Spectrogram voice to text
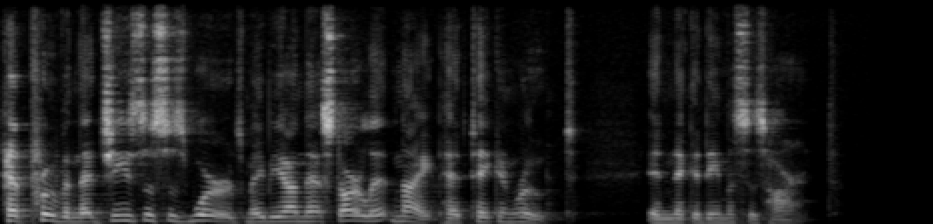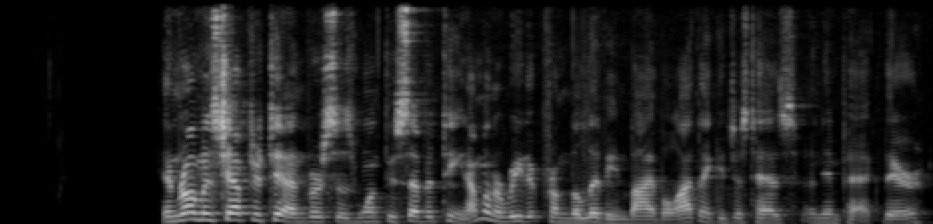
had proven that Jesus' words, maybe on that starlit night, had taken root in Nicodemus' heart. In Romans chapter 10, verses 1 through 17, I'm going to read it from the Living Bible. I think it just has an impact there.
